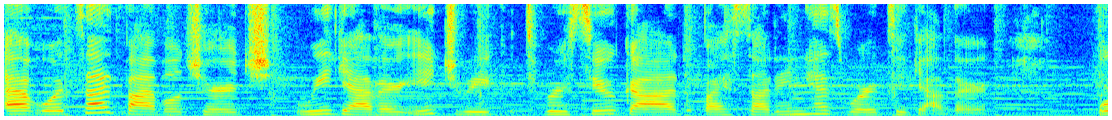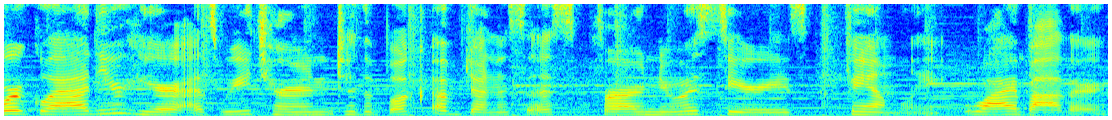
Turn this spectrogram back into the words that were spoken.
At Woodside Bible Church, we gather each week to pursue God by studying His Word together. We're glad you're here as we turn to the book of Genesis for our newest series, Family Why Bother?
